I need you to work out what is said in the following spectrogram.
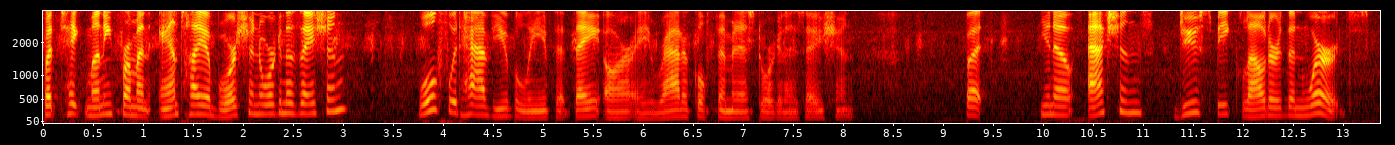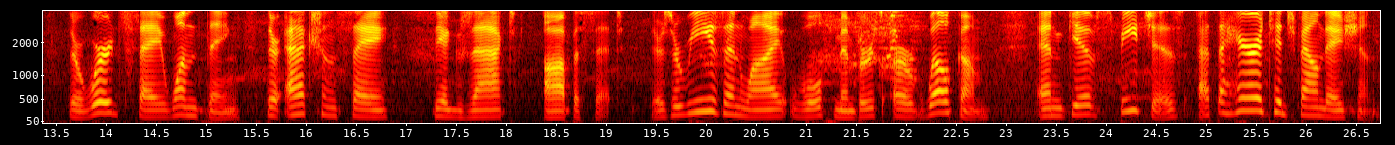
but take money from an anti abortion organization? Wolf would have you believe that they are a radical feminist organization. But, you know, actions do speak louder than words. Their words say one thing, their actions say the exact opposite. There's a reason why Wolf members are welcome and give speeches at the Heritage Foundation.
